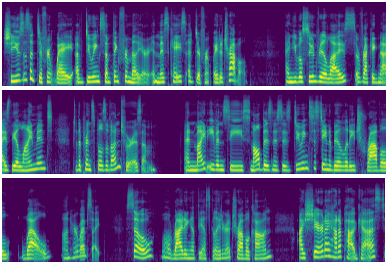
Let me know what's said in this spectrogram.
She uses a different way of doing something familiar, in this case, a different way to travel and you will soon realize or recognize the alignment to the principles of untourism and might even see small businesses doing sustainability travel well on her website. So, while riding up the escalator at TravelCon, I shared I had a podcast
